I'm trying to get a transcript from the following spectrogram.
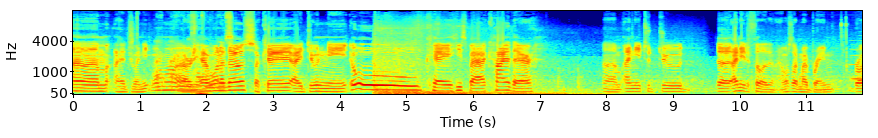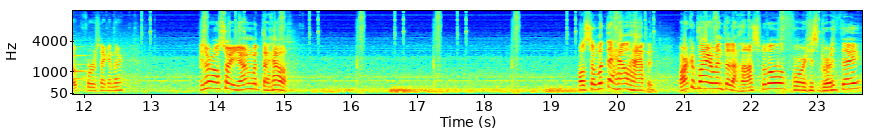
um, I, do I need one more? I I already already have have one one of of those. Okay, I do need. Okay, he's back. Hi there. Um, I need to do. Uh, I need to fill it in. I was like, my brain broke for a second there. These are all so young. What the hell? Also, what the hell happened? Markiplier went to the hospital for his birthday,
